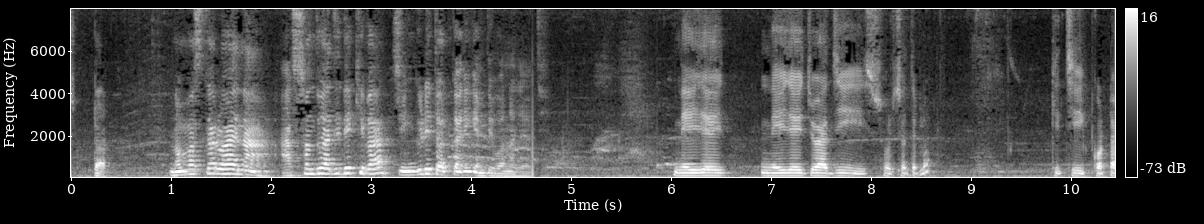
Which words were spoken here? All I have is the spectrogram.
ଷ୍ଟାର୍ଟ ନମସ୍କାର ଭାଇ ନା ଆସନ୍ତୁ ଆଜି ଦେଖିବା ଚିଙ୍ଗୁଡ଼ି ତରକାରୀ କେମିତି ବନାଯାଉଛି ନେଇଯାଇ ନେଇଯାଇଛୁ ଆଜି ସୋରିଷ ତେଲ କିଛି କଟା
